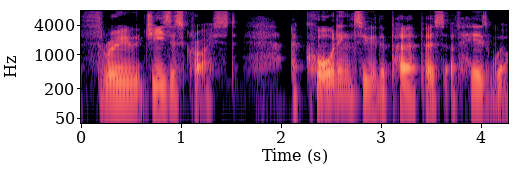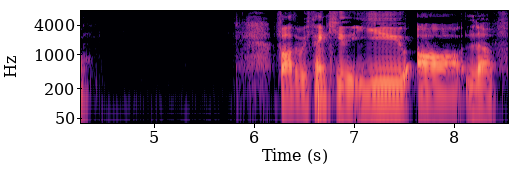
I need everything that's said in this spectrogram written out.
through Jesus Christ, according to the purpose of his will Father, we thank you that you are love.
